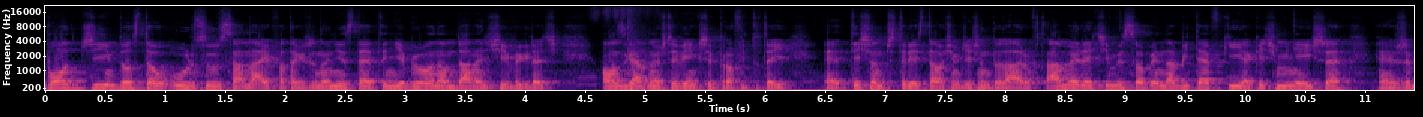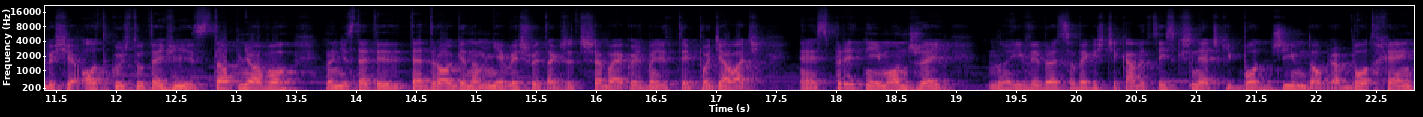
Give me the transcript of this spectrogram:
Bot Jim dostał Ursusa Knife'a, także no niestety nie było nam dane dzisiaj wygrać. On zgarnął jeszcze większy profit tutaj e, 1480 dolarów, a my lecimy sobie na bitewki jakieś mniejsze, e, żeby się odkuć tutaj stopniowo. No niestety te drogie nam nie wyszły, także trzeba jakoś będzie tutaj podziałać e, sprytniej, mądrzej. No i wybrać sobie jakieś ciekawe tutaj skrzyneczki. Bot Jim, dobra, bot Hank.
